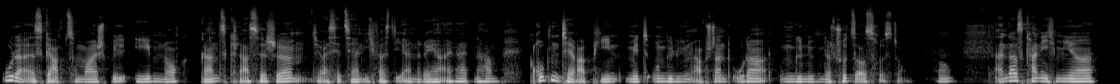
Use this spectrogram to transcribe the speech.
oder es gab zum Beispiel eben noch ganz klassische, ich weiß jetzt ja nicht, was die an Reha-Einheiten haben, Gruppentherapien mit ungenügendem Abstand oder ungenügender Schutzausrüstung. Ja. Anders kann ich mir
